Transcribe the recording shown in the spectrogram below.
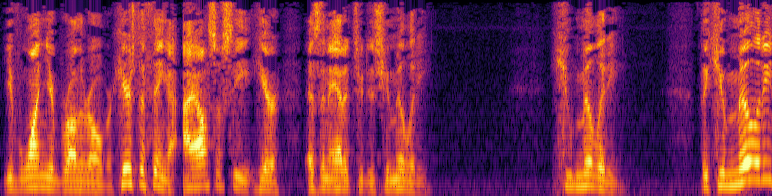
you've won your brother over. Here's the thing I also see here as an attitude is humility. Humility. The humility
